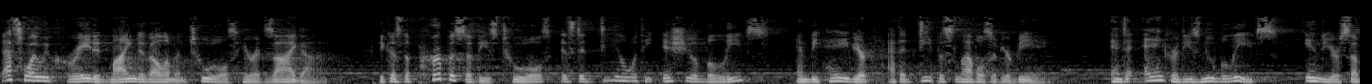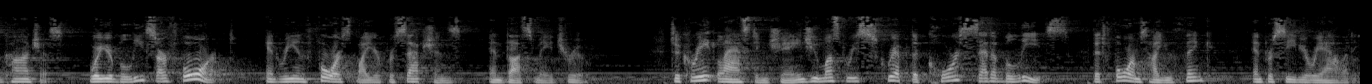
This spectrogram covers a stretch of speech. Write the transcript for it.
That's why we've created mind development tools here at Zygon because the purpose of these tools is to deal with the issue of beliefs and behavior at the deepest levels of your being, and to anchor these new beliefs into your subconscious, where your beliefs are formed and reinforced by your perceptions and thus made true. To create lasting change, you must rescript the core set of beliefs that forms how you think and perceive your reality.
